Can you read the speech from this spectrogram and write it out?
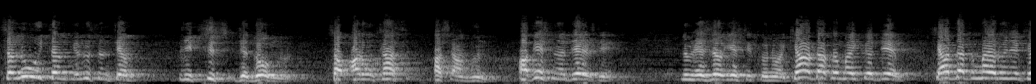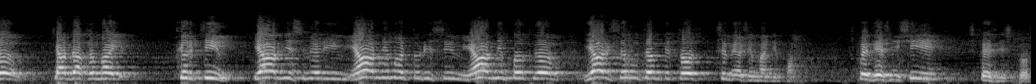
să nu uităm că nu suntem lipsiți de Domnul sau aruncați așa în vânt. Aveți nădejde, Dumnezeu este cu noi. Chiar dacă mai cădem, chiar dacă mai alunecăm, chiar dacă mai cârtim, iar ne smerim, iar ne mărturisim, iar ne împăcăm, iar sărutăm pe toți și mergem mai departe. Spre veșnicie, spre Hristos.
